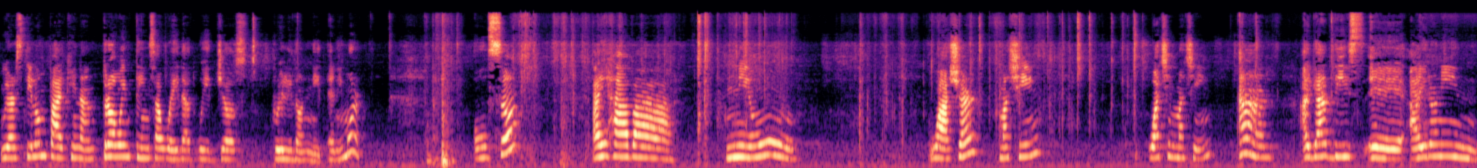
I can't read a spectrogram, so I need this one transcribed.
we are still unpacking and throwing things away that we just really don't need anymore. Also, I have a new washer machine, washing machine, and I got this uh, ironing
